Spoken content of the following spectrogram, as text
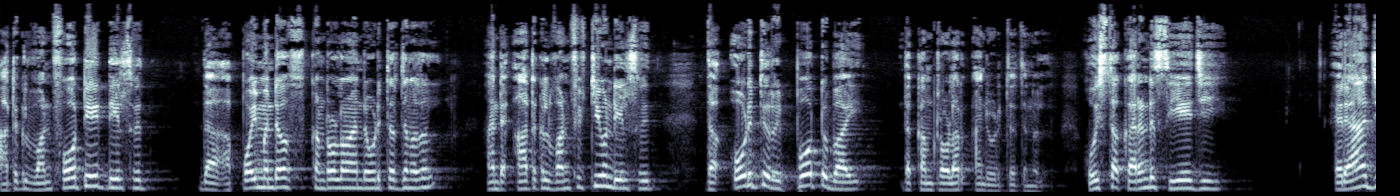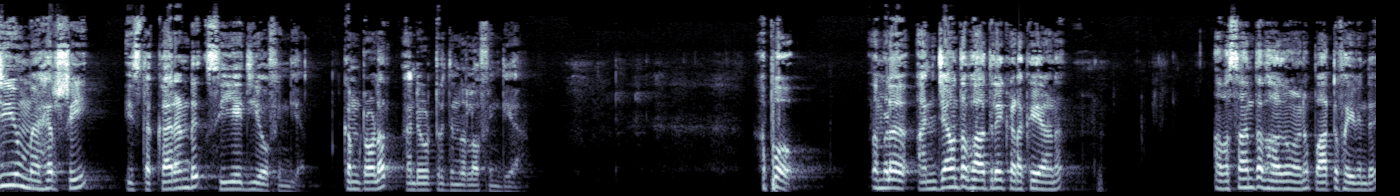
Article 148 deals with the appointment of Controller and Auditor General and Article 151 deals with the audit report by the Comptroller and Auditor General. Who is the current CAG? Rajiv Mehrishi the current C A G of India controller and auditor general of India അപ്പോ നമ്മൾ അഞ്ചാമത്തെ ഭാഗത്തിലേക്ക് കടക്കുകയാണ് അവസാനത്തെ ഭാഗമാണ് പാർട്ട് ഫൈവിന്റെ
